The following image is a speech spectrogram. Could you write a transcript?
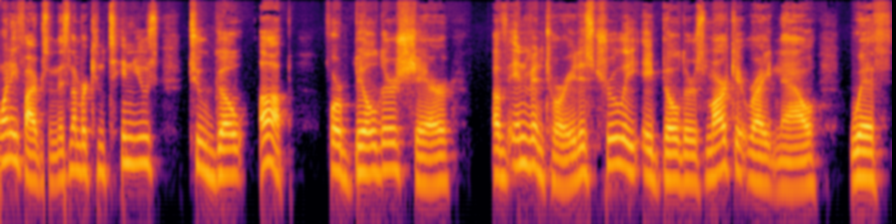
25%. This number continues to go up for builders' share of inventory. It is truly a builder's market right now with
